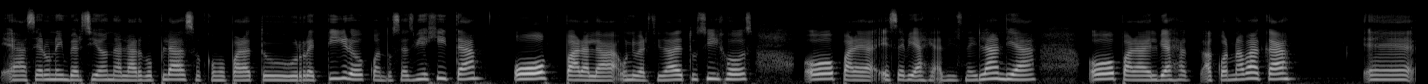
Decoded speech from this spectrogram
eh, hacer una inversión a largo plazo como para tu retiro cuando seas viejita o para la universidad de tus hijos o para ese viaje a Disneylandia o para el viaje a, Cuernavaca. Eh,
